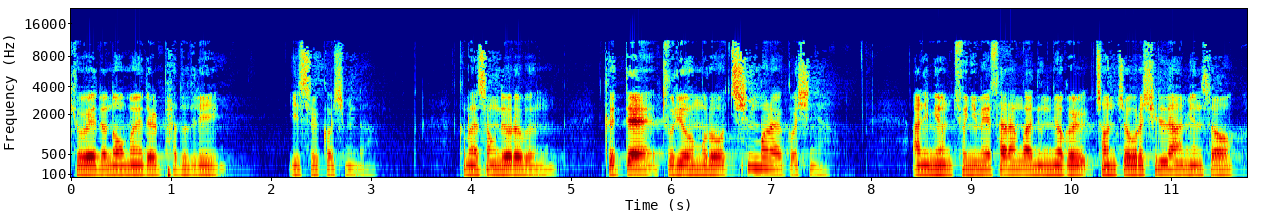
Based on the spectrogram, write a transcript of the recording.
교회도 넘어야 될 파도들이 있을 것입니다. 그러나 성도 여러분, 그때 두려움으로 침몰할 것이냐, 아니면 주님의 사랑과 능력을 전적으로 신뢰하면서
